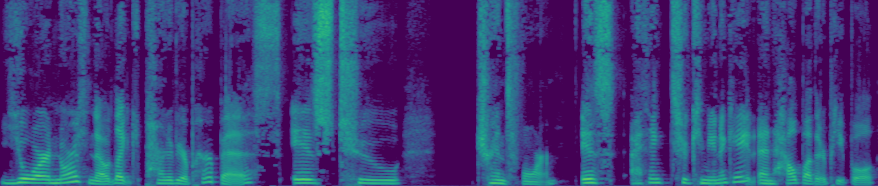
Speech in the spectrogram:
your North Node, like part of your purpose, is to transform. Is I think to communicate and help other people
